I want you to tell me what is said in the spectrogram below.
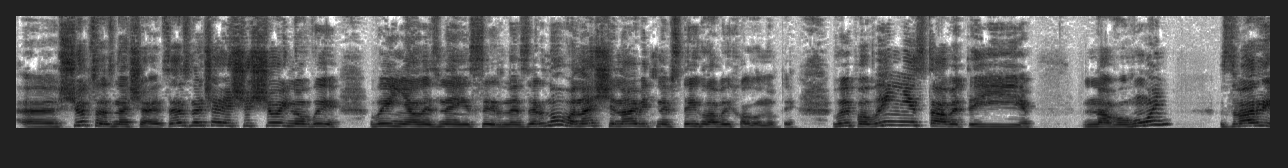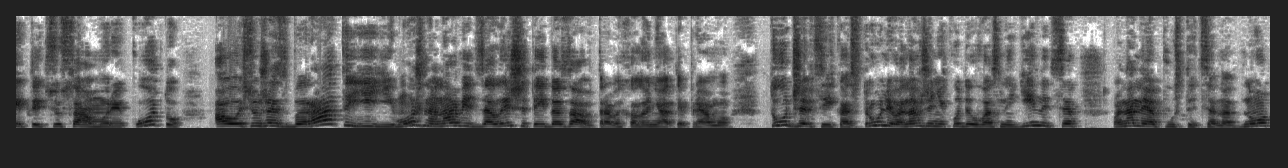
Е, Що це означає? Це означає, що щойно ви вийняли з неї сирне зерно, вона ще навіть не встигла вихолонути. Ви повинні ставити її на вогонь, зварити цю саму рікоту, а ось уже збирати її можна навіть залишити і до завтра вихолоняти прямо тут же в цій каструлі. Вона вже нікуди у вас не дінеться, вона не опуститься на дно.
